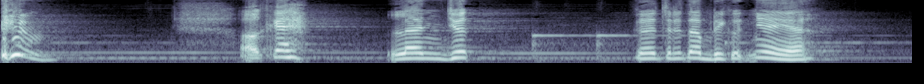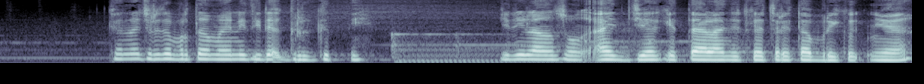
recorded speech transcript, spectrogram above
Oke, lanjut ke cerita berikutnya ya. Karena cerita pertama ini tidak greget nih. Jadi langsung aja kita lanjut ke cerita berikutnya.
